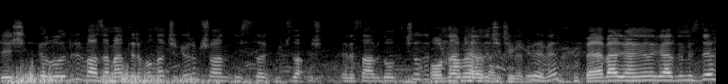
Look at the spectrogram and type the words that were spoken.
değişiklikler olabilir. Bazen ben telefondan çekiyorum. Şu an Insta 360 Enes abi de olduğu için oradan Kameradan kendi çekim yapıyor çekiyor. evet. Beraber yan yana geldiğimizde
